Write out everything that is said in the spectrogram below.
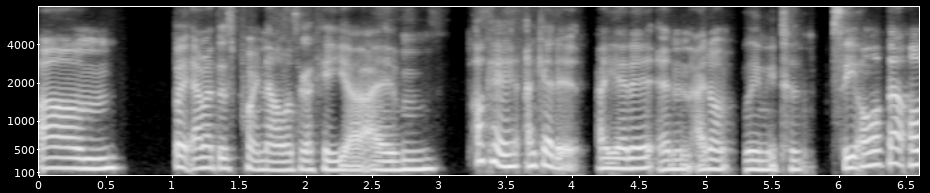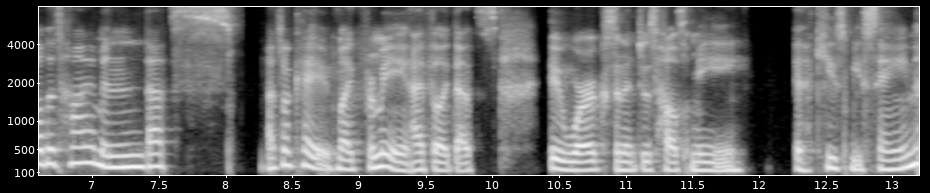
Um, but I'm at this point now. I was like, okay, yeah, I'm okay. I get it. I get it, and I don't really need to see all of that all the time, and that's that's okay. Like for me, I feel like that's it works, and it just helps me. It keeps me sane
